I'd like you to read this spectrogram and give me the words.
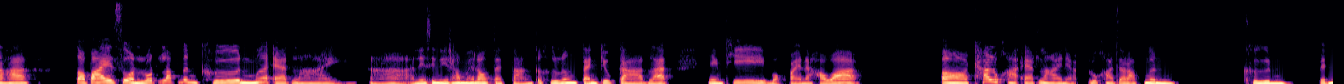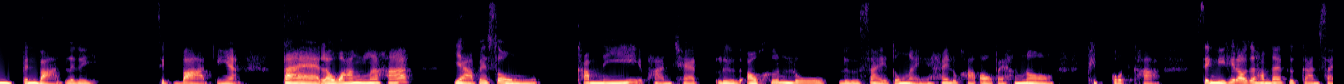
นะคะ ต่อไปส่วนลดรับเงินคืนเมื่อแอดไลน์อ่า อันนี้สิ่งที่ทำให้เราแตกต่างก็คือเรื่อง Thank you card แล้วอย่างที่บอกไปนะคะว่าเอ่อถ้าลูกค้าแอดไลน์เนี่ย ลูกค้าจะรับเงินคืน เป็นเป็นบาทเลย10บบาทอย่างเงี้ย แต่ระวังนะคะ อย่าไปส่งคำนี้ผ่านแชตหรือเอาขึ้นรูปหรือใส่ตรงไหนให้ลูกค้าออกไปข้างนอก ผิดกฎค่ะ สิ่งนี้ที่เราจะทำได้คือการใส่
